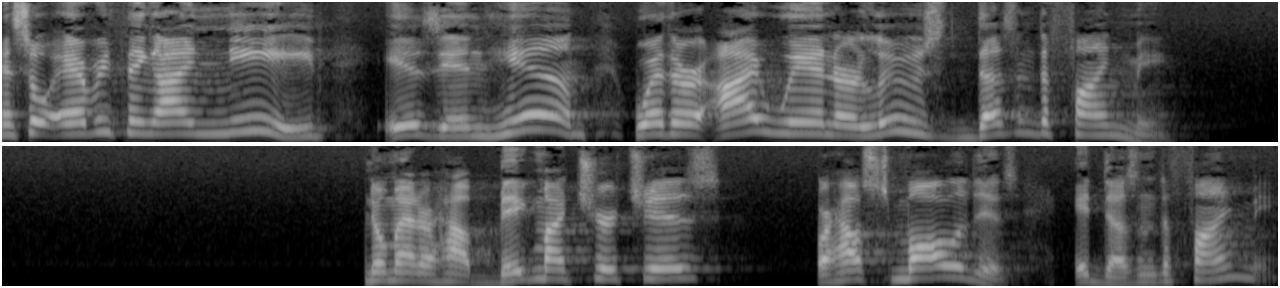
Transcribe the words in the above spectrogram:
And so everything I need is in him. Whether I win or lose doesn't define me. No matter how big my church is or how small it is, it doesn't define me.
